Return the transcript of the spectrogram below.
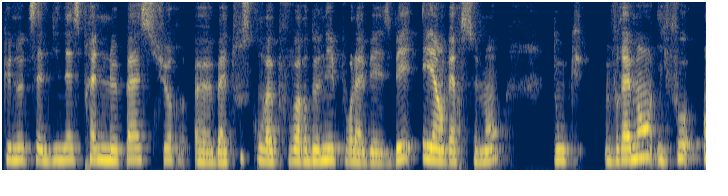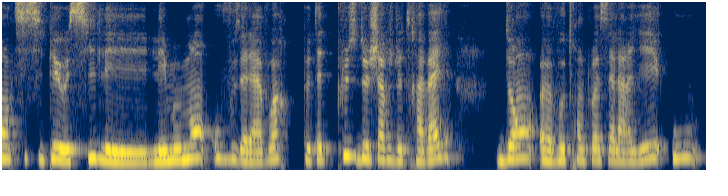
que notre prenne le pas sur euh, bah, tout ce qu'on va pouvoir donner pour la BSB et inversement. Donc, vraiment, il faut anticiper aussi les, les moments où vous allez avoir peut-être plus de charges de travail dans euh, votre emploi salarié ou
